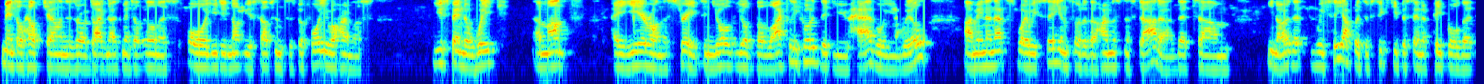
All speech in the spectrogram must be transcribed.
mental health challenges or a diagnosed mental illness or you did not use substances before you were homeless you spend a week a month a year on the streets and you're you're the likelihood that you have or you will. I mean and that's where we see in sort of the homelessness data that um, you know that we see upwards of 60% of people that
